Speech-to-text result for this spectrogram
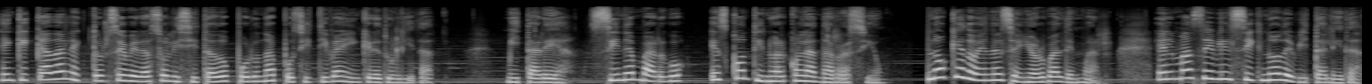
en que cada lector se verá solicitado por una positiva incredulidad. Mi tarea, sin embargo, es continuar con la narración. No quedó en el señor Valdemar el más débil signo de vitalidad,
